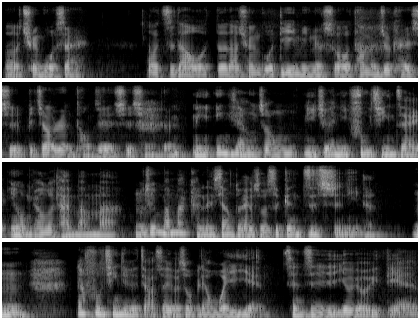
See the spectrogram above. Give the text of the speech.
呃全国赛。我直到我得到全国第一名的时候，他们就开始比较认同这件事情。对，你印象中，你觉得你父亲在？因为我们刚刚都谈妈妈，嗯我觉得妈妈可能相对来说是更支持你的。嗯，那父亲这个角色有时候比较威严，甚至又有一点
